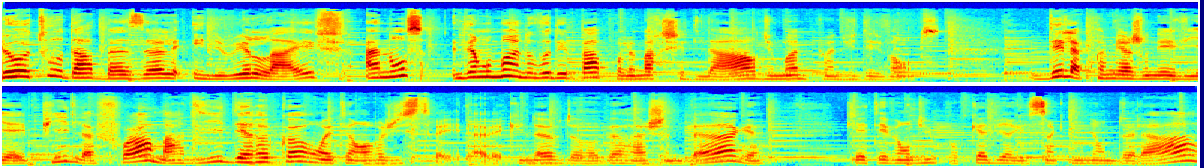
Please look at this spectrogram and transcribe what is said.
Le retour d'Art Basel in Real Life annonce néanmoins un nouveau départ pour le marché de l'art, du moins du point de vue des ventes. Dès la première journée VIP de la foire, mardi, des records ont été enregistrés, avec une œuvre de Robert Aschenberg qui a été vendue pour 4,5 millions de dollars,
